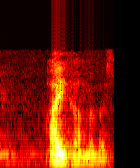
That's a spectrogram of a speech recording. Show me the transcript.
ਆਹੀ ਕੰਮ ਹੈ ਬਸ।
